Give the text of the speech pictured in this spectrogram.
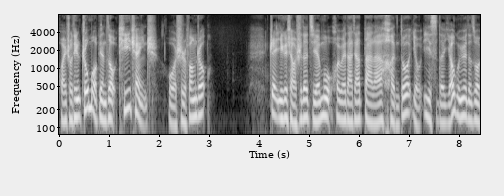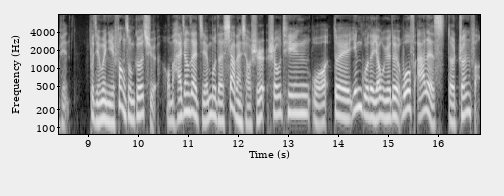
欢迎收听周末变奏 Key Change，我是方舟。这一个小时的节目会为大家带来很多有意思的摇滚乐的作品，不仅为你放送歌曲，我们还将在节目的下半小时收听我对英国的摇滚乐队 Wolf Alice 的专访。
